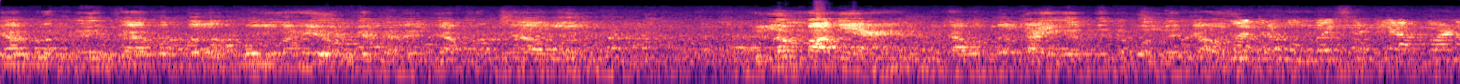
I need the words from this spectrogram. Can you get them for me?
त्या प्रक्रियेच्या बद्दलच बोलणं हे योग्य ठरेल. त्या प्रक्रिया अजून विलंबाने आहे त्याबद्दल काही गर्दीने बोलण्याची आवश्यकता. मुंबईसाठी आपण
